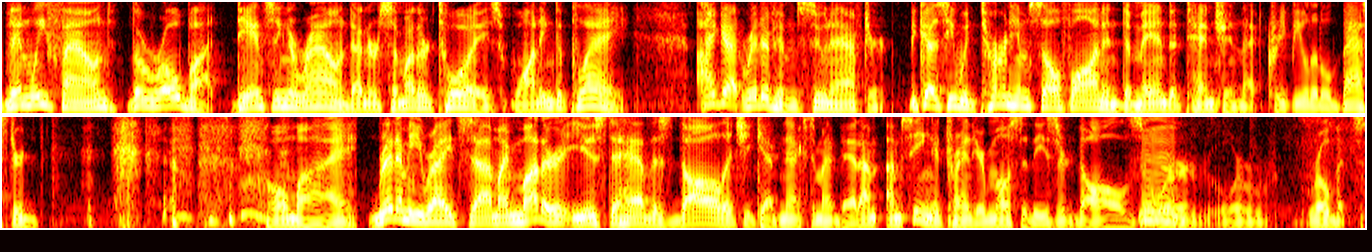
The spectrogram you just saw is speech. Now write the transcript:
Then we found the robot dancing around under some other toys, wanting to play. I got rid of him soon after because he would turn himself on and demand attention, that creepy little bastard. Oh my. Brittany writes, uh, My mother used to have this doll that she kept next to my bed. I'm, I'm seeing a trend here. Most of these are dolls or, or robots.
